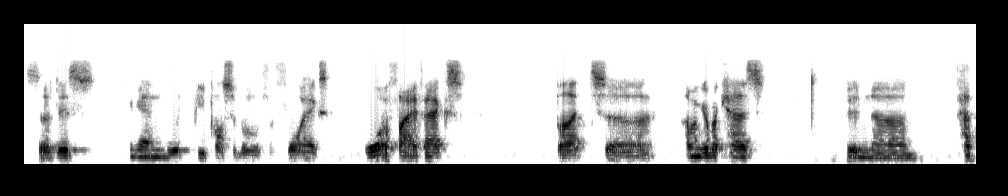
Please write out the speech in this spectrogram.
So this again would be possible a 4x or a 5x, but uh, has been um, pat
